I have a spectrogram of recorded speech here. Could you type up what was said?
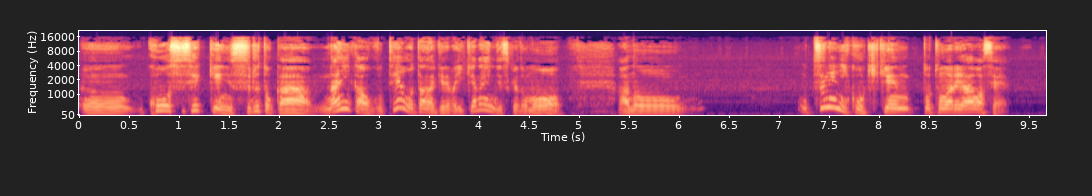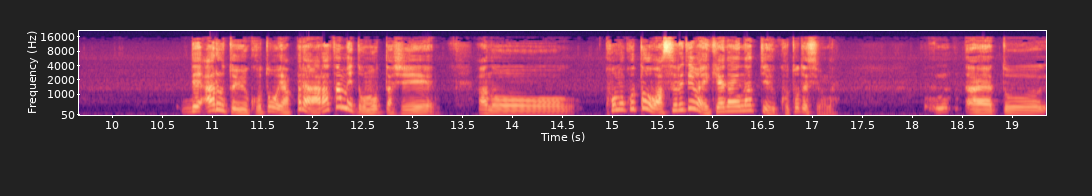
うん、コース設計にするとか、何かをこう手を打たなければいけないんですけども、あの、常にこう危険と隣り合わせであるということをやっぱり改めて思ったし、あの、このことを忘れてはいけないなっていうことですよね。えっと、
